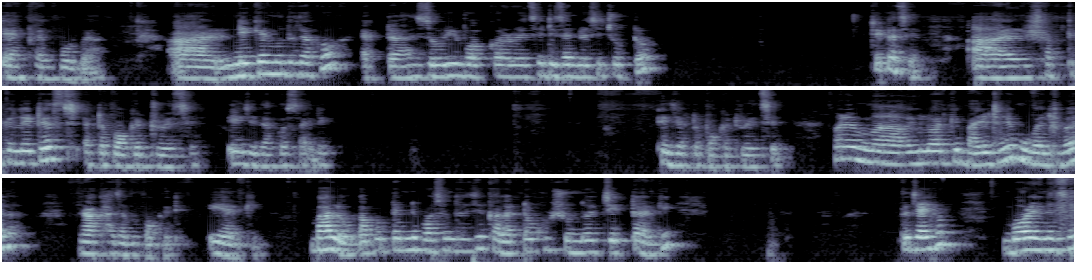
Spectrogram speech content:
ট্যাঙ্ক ফ্যাঙ্ক পড়বে না। আর নেকের মধ্যে দেখো একটা জরি ওয়ার্ক করা রয়েছে ডিজাইন রয়েছে ছোট্ট, ঠিক আছে? আর সব থেকে লেটেস্ট একটা পকেট রয়েছে, এই যে দেখো সাইডে এই যে একটা পকেট রয়েছে। মানে এগুলো আর কি বাইরে ঠেলে মোবাইল টোবাইল রাখা যাবে পকেটে, এই আর কি। ভালো, কাপড়টা এমনি পছন্দ হয়েছে কালারটাও খুব সুন্দর চেকটা আর কি। তো যাই হোক, বর এনেছে।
